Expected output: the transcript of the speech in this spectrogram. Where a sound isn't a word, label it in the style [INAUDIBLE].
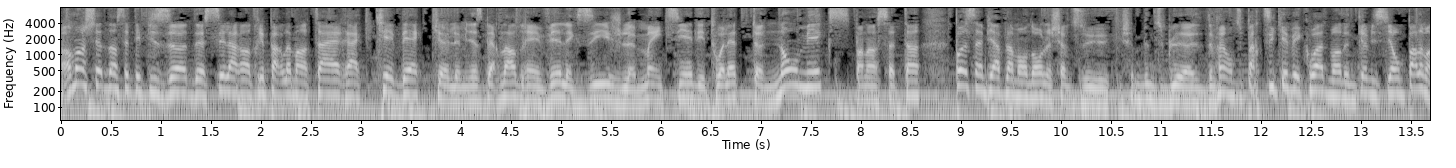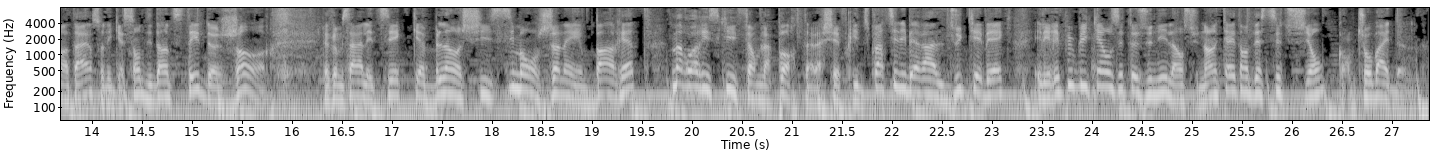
En manchette dans cet épisode, c'est la rentrée parlementaire à Québec. Le ministre Bernard Drinville exige le maintien des toilettes non mixtes. Pendant ce temps, Paul Saint-Pierre Plamondon, le chef du, du, du, Parti québécois, demande une commission parlementaire sur les questions d'identité de genre. Le commissaire à l'éthique blanchit Simon Jolin Barrette. Marois Risky ferme la porte à la chefferie du Parti libéral du Québec et les républicains aux États-Unis lancent une enquête en destitution contre Joe Biden.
